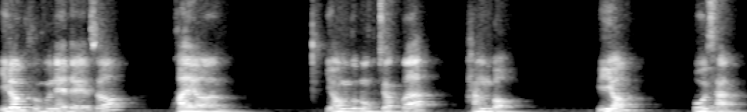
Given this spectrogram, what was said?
이런 부분에 대해서 과연 연구 목적과 방법, 위험, 보상,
